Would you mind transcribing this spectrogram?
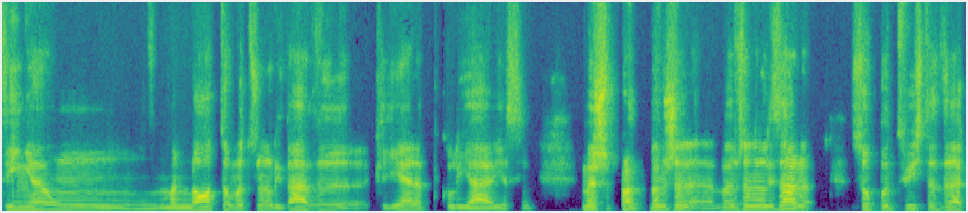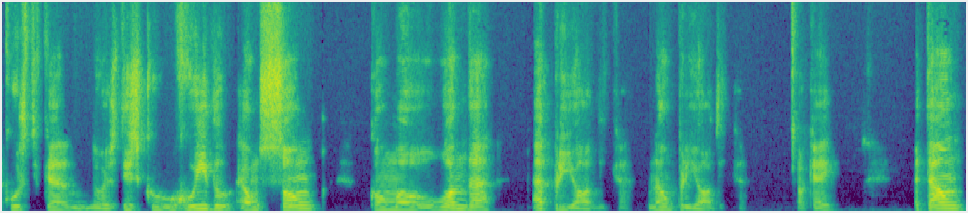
tinha um- uma nota, uma tonalidade que lhe era peculiar e assim. Mas pronto, vamos, a- vamos analisar sob o ponto de vista da acústica hoje. Diz que o ruído é um som com uma onda aperiódica, não periódica, ok? Então,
